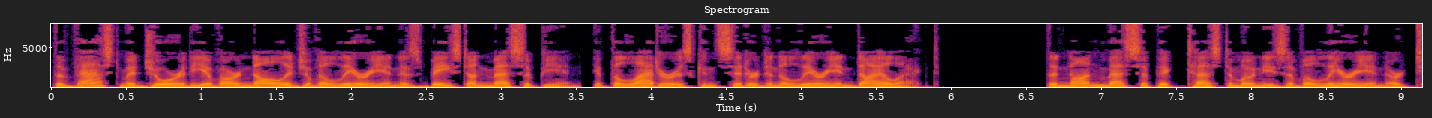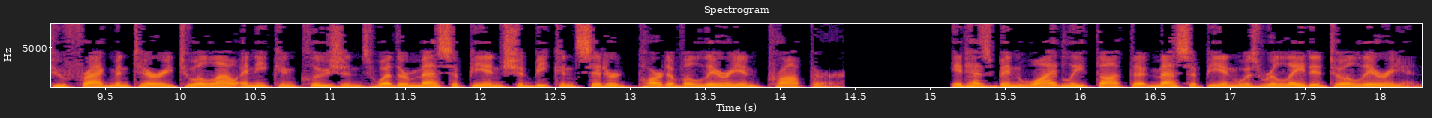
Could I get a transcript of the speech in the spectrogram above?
The vast majority of our knowledge of Illyrian is based on Messapian, if the latter is considered an Illyrian dialect. The non-Messapic testimonies of Illyrian are too fragmentary to allow any conclusions whether Messapian should be considered part of Illyrian proper. It has been widely thought that Messapian was related to Illyrian.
